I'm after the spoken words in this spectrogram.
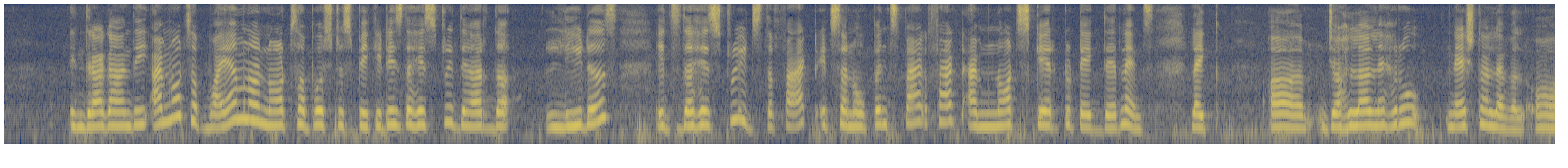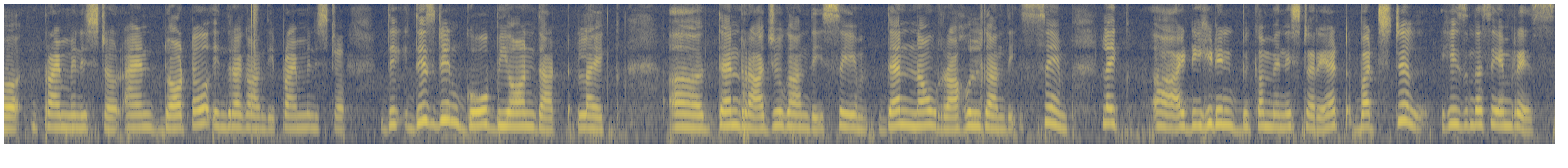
indira gandhi. I'm not why i'm not, not supposed to speak? It is the history. They are the leaders it's the history it's the fact it's an open spa- fact i'm not scared to take their names like uh, jawaharlal nehru national level uh, prime minister and daughter indira gandhi prime minister this didn't go beyond that like uh, then Rajiv Gandhi, same. Then now Rahul Gandhi, same. Like uh, he didn't become minister yet, but still he's in the same race.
